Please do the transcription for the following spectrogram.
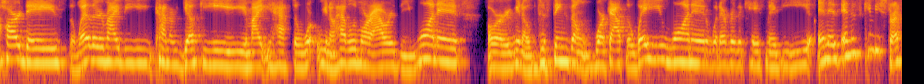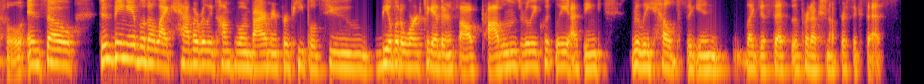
hard days. The weather might be kind of yucky. You might have to work, you know, have a little more hours than you wanted, or you know, just things don't work out the way you wanted, whatever the case may be. And it and it can be stressful. And so just being able to like have a really comfortable environment for people to be able to work together and solve problems really quickly, I think really helps again, like just set the production up for success.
